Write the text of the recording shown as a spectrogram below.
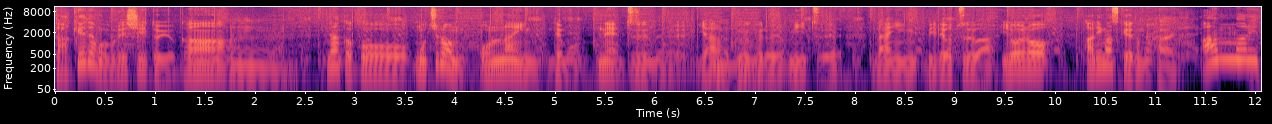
だけでも嬉しいというか、はいうん。なんかこうもちろんオンラインでもね Zoom やらうん。Google Meets、LINE ビデオ通話いろいろありますけれどもはい。あんまり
